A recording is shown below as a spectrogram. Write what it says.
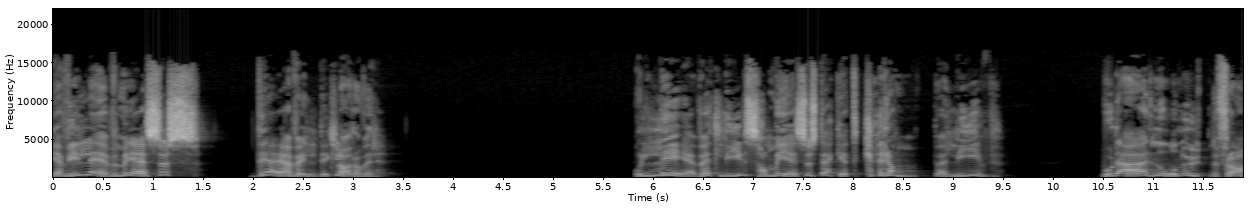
Jeg vil leve med Jesus. Det er jeg veldig klar over. Å leve et liv sammen med Jesus, det er ikke et krampeliv. Hvor det er noen utenfra,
